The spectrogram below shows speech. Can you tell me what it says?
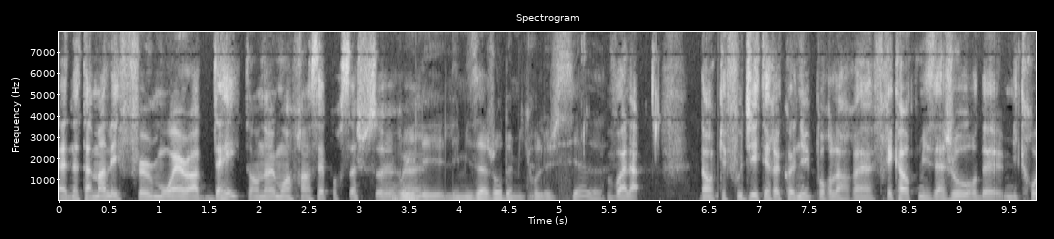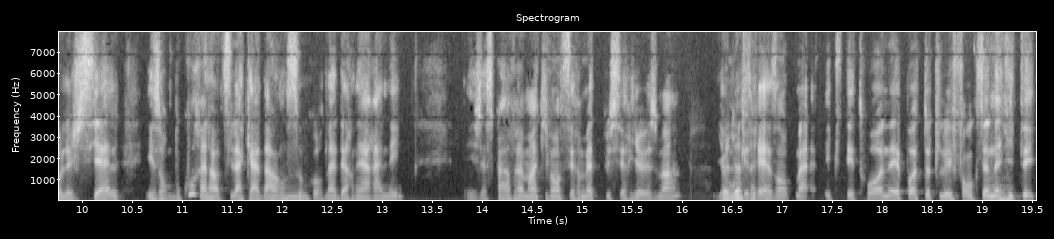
euh, notamment les firmware updates. On a un mot en français pour ça, je suis sûr? Oui, Euh, les, les mises à jour de micro-logiciels. voilà. Donc, Fuji était reconnu pour leur euh, fréquente mise à jour de micro-logiciels. Ils ont beaucoup ralenti la cadence au cours de la dernière année. Et j'espère vraiment qu'ils vont s'y remettre plus sérieusement. Il n'y a là, aucune raison que ma XT3 n'ait pas toutes les fonctionnalités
